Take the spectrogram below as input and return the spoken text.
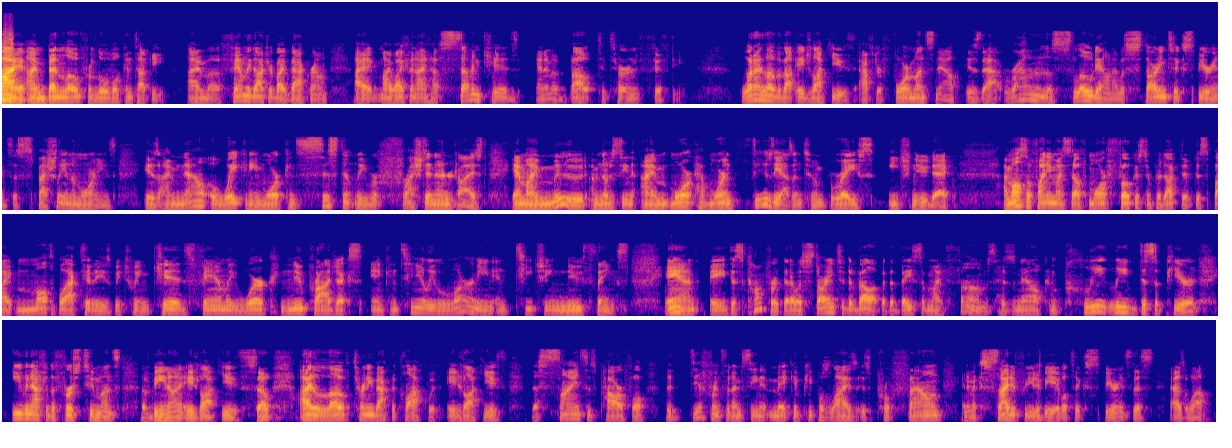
Hi, I'm Ben Lowe from Louisville, Kentucky. I'm a family doctor by background. I, my wife and I have seven kids, and I'm about to turn 50. What I love about ageLOC Youth after four months now is that rather than the slowdown I was starting to experience, especially in the mornings, is I'm now awakening more consistently refreshed and energized. And my mood, I'm noticing I'm more have more enthusiasm to embrace each new day. I'm also finding myself more focused and productive despite multiple activities between kids, family, work, new projects, and continually learning and teaching new things. And a discomfort that I was starting to develop at the base of my thumbs has now completely disappeared even after the first two months of being on ageLOC Youth. So I love turning back the clock with ageLOC Youth. The science is powerful. The difference that I'm seeing it make in people's lives is profound, and I'm excited for you to be able to experience this as well.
